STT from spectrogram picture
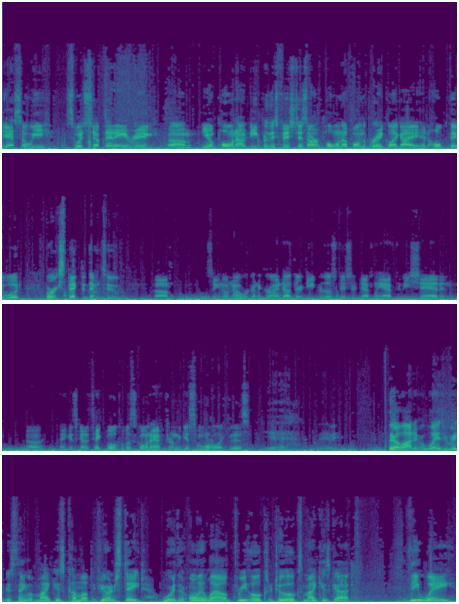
Yeah, so we switched up that A rig. Um, you know, pulling out deeper. This fish just aren't pulling up on the break like I had hoped they would or expected them to. Um, so you know, now we're gonna grind out there deeper. Those fish are definitely have to be shad, and uh, I think it's gonna take both of us going after them to get some more like this. Yeah, baby. There are a lot of different ways to rig this thing, but Mike has come up. If you're in a state where they're only allowed three hooks or two hooks, Mike has got the way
